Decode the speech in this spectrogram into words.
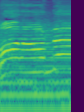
What on earth?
